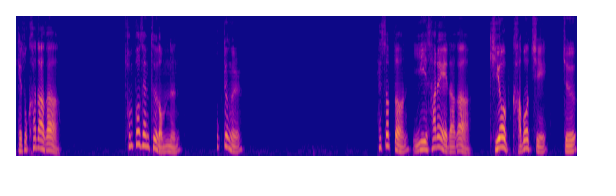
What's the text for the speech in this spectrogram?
계속 하다가 1000% 넘는 폭등을 했었던 이 사례에다가 기업 값어치, 즉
